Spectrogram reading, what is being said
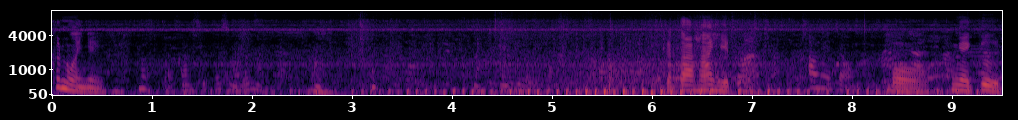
ขึ้นหน่วยใหญ่สามสิบก็สูงแล้วนะกระตาหาเห็ดเอาไงเจ้าบ่ใหญ่เกิน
